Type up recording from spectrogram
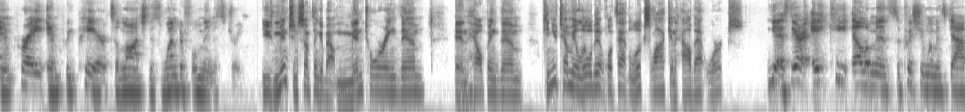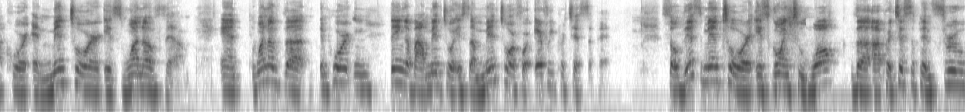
and pray and prepare to launch this wonderful ministry. You've mentioned something about mentoring them and helping them. Can you tell me a little bit what that looks like and how that works? Yes, there are eight key elements to Christian Women's Job Corps, and mentor is one of them. And one of the important thing about mentor is a mentor for every participant. So this mentor is going to walk the uh, participant through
